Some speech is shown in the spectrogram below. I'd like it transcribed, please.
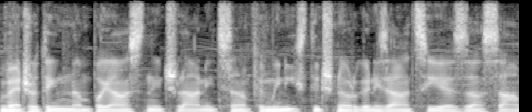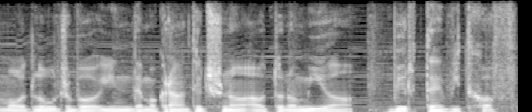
Več o tem nam pojasni članica feministične organizacije za samo odločbo in demokratično avtonomijo Birte Vithof.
